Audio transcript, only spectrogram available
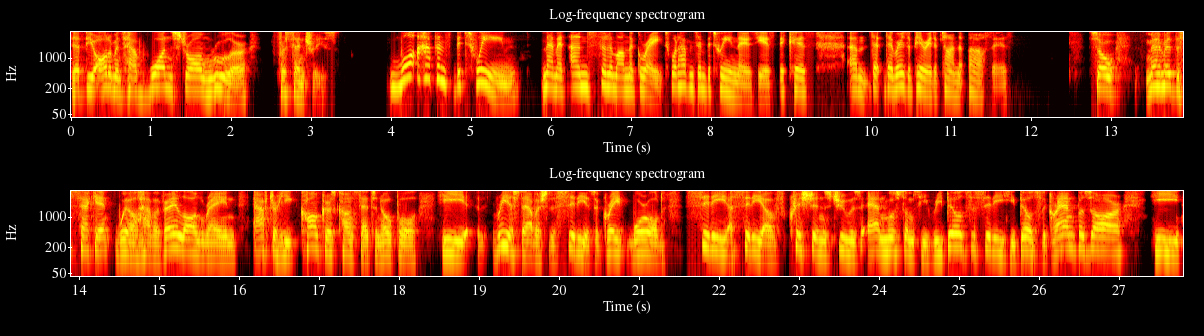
that the Ottomans have one strong ruler for centuries. What happens between Mehmed and Suleiman the Great? What happens in between those years? Because um, th- there is a period of time that passes. So Mehmed II will have a very long reign. After he conquers Constantinople, he reestablishes the city as a great world city, a city of Christians, Jews, and Muslims. He rebuilds the city. He builds the Grand Bazaar. He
